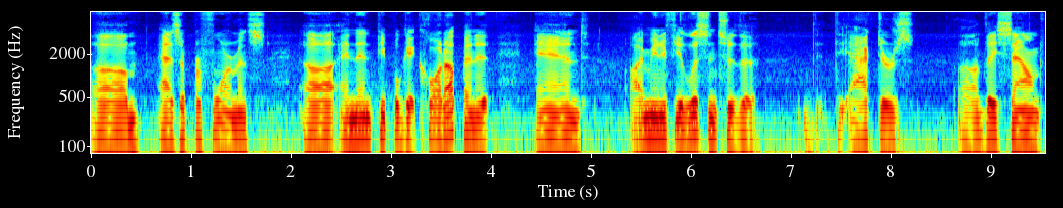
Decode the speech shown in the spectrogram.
um, as a performance, uh, and then people get caught up in it. And I mean, if you listen to the the, the actors, uh, they sound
